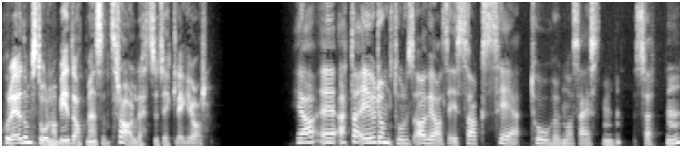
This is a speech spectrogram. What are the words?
hvor EU-domstolen har bidratt med en sentral rettsutvikling i år. Ja, eh, etter EU-domstolens avgjørelse i sak C216-17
